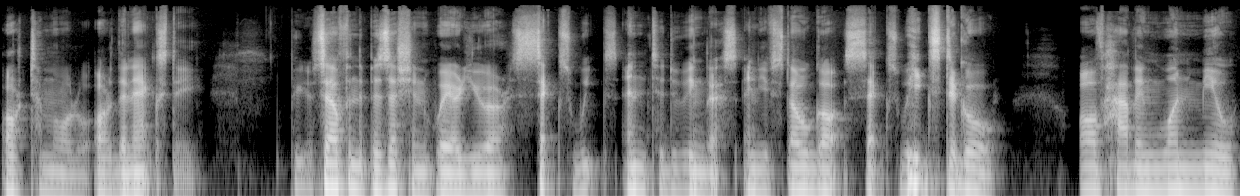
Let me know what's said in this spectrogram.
or tomorrow or the next day. Put yourself in the position where you're six weeks into doing this and you've still got six weeks to go of having one meal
